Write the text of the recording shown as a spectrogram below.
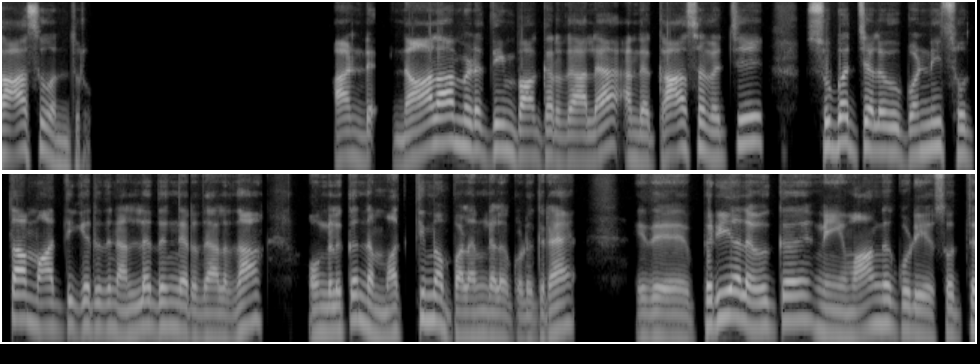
காசு வந்துடும் அண்ட் நாலாம் இடத்தையும் பார்க்கறதால அந்த காசை வச்சு சுப செலவு பண்ணி சொத்தாக மாற்றிக்கிறது நல்லதுங்கிறதால தான் உங்களுக்கு இந்த மத்திம பலன்களை கொடுக்குறேன். இது பெரிய அளவுக்கு நீங்கள் வாங்கக்கூடிய சொத்து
